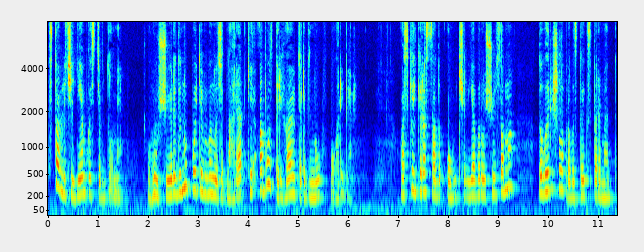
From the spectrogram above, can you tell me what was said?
ставлячи ємкості в домі. Гущу і рідину потім виносять на грядки або зберігають рідину в погрібі. Оскільки розсаду овочів я вирощую сама, то вирішила провести експеримент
